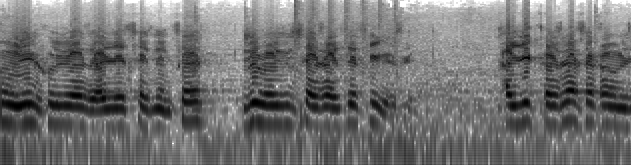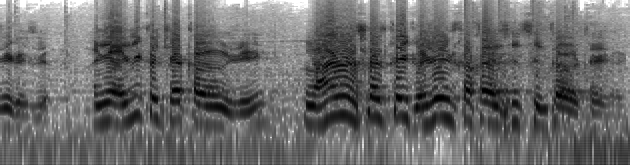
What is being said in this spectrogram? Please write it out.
मुली खुल्या झाल्याच्यानंतर आजूबाजूच्या राज्यातही घेतलं खाली कर्नाटकामध्ये घेतलं आणि अलीकडच्या काळामध्ये महाराष्ट्रात काही घडेल का काय अशी चिंता वाटायला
